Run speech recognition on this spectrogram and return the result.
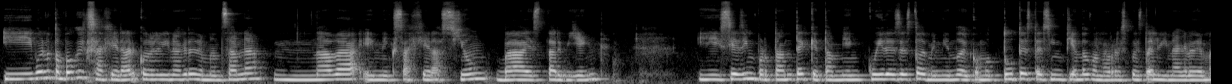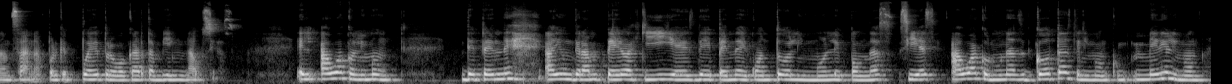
Y bueno, tampoco exagerar con el vinagre de manzana, nada en exageración va a estar bien. Y sí es importante que también cuides esto dependiendo de cómo tú te estés sintiendo con la respuesta del vinagre de manzana, porque puede provocar también náuseas. El agua con limón. Depende, hay un gran pero aquí es depende de cuánto limón le pongas. Si es agua con unas gotas de limón, medio limón,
